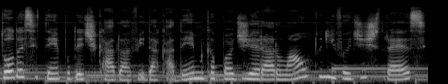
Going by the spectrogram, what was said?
Todo esse tempo dedicado à vida acadêmica pode gerar um alto nível de estresse,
